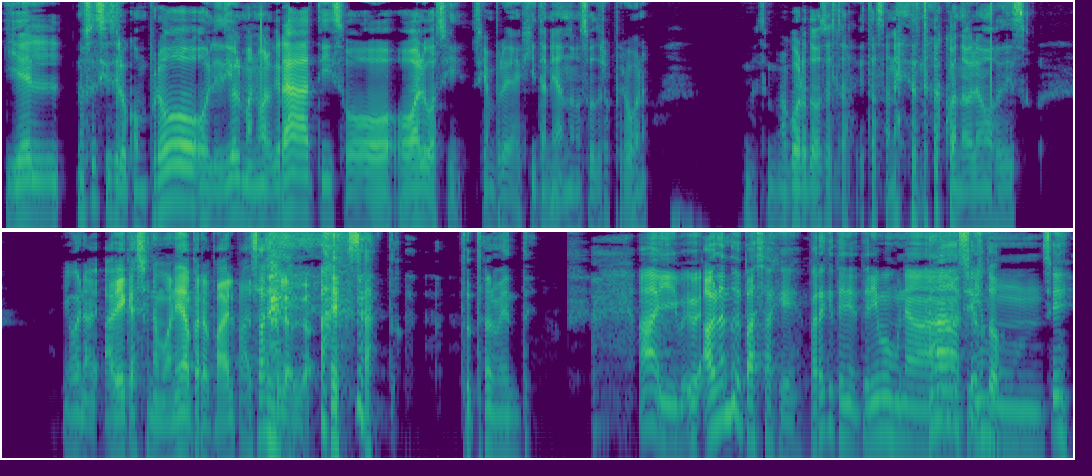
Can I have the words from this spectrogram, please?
Y él, no sé si se lo compró o le dio el manual gratis o, o algo así. Siempre gitaneando nosotros, pero bueno. Me acuerdo todas estas, estas anécdotas cuando hablamos de eso. Y bueno, había casi una moneda para pagar el pasaje, loco. Exacto. Totalmente. Ah, y eh, hablando de pasaje, para que teníamos una. Ah, cierto. sí.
